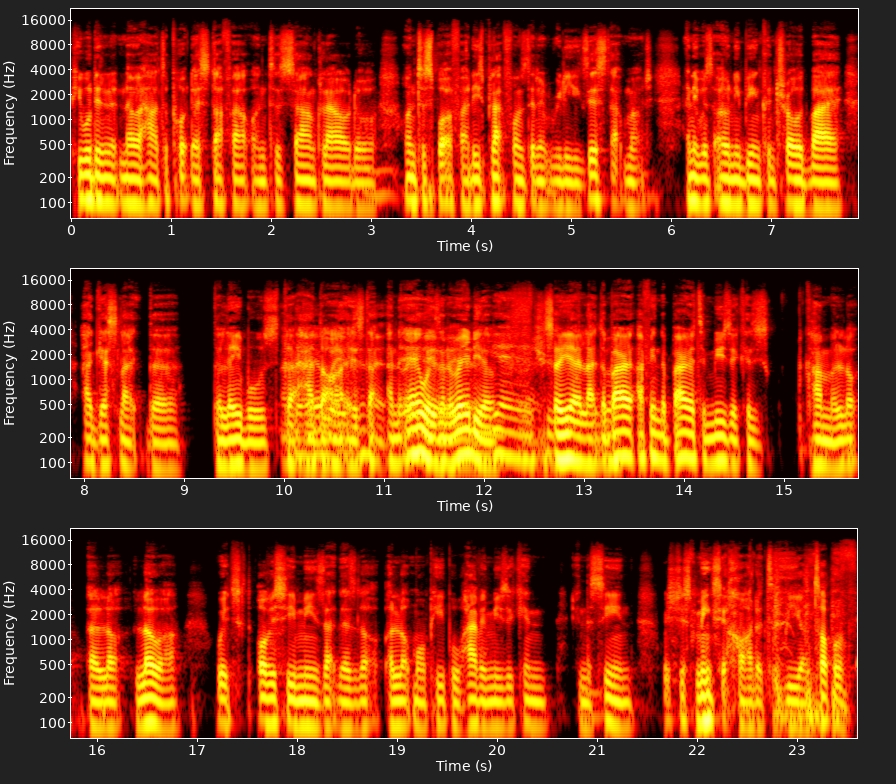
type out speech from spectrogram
people didn't know how to put their stuff out onto SoundCloud or onto Spotify. These platforms didn't really exist that much. And it was only being controlled by I guess like the the labels that the had the artists that, and the airways and the radio, yeah, yeah. So yeah, like the barrier, I think the barrier to music has become a lot, a lot lower, which obviously means that there's a lot, a lot more people having music in in the scene, which just makes it harder to be on top of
